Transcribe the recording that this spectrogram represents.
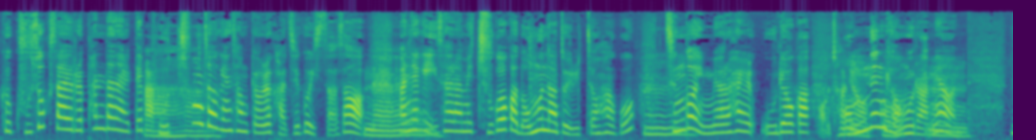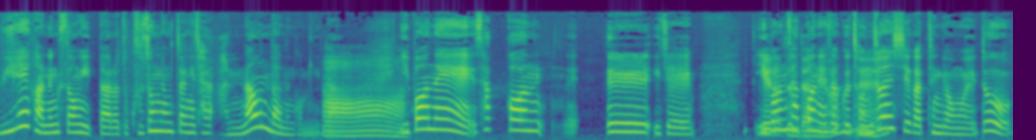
그 구속 사유를 판단할 때 아. 보충적인 성격을 가지고 있어서 네. 만약에 이 사람이 주거가 너무나도 일정하고 음. 증거 인멸을 할 우려가 어, 없는 없고. 경우라면 음. 위해 가능성이 있다라도 구속영장이 잘 안 나온다는 겁니다. 아. 이번에 사건을 이제 이번 사건에서 그 전주환 씨 같은 경우에도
